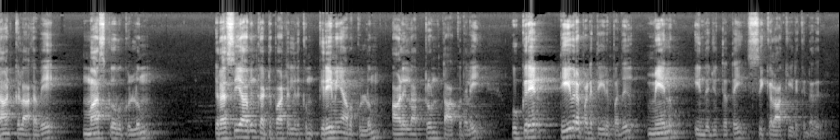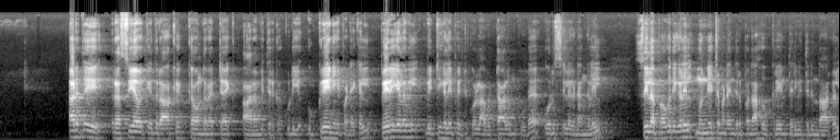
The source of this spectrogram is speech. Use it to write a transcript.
நாட்களாகவே மாஸ்கோவுக்குள்ளும் ரஷ்யாவின் கட்டுப்பாட்டில் இருக்கும் கிரிமியாவுக்குள்ளும் ஆளில்லா ட்ரோன் தாக்குதலை உக்ரைன் தீவிரப்படுத்தி இருப்பது மேலும் இந்த யுத்தத்தை சிக்கலாக்கி இருக்கின்றது அடுத்து ரஷ்யாவுக்கு எதிராக கவுண்டர் அட்டாக் ஆரம்பித்திருக்கக்கூடிய உக்ரைனிய படைகள் பெரிய அளவில் வெற்றிகளை பெற்றுக்கொள்ளாவிட்டாலும் கூட ஒரு சில இடங்களில் சில பகுதிகளில் முன்னேற்றம் அடைந்திருப்பதாக உக்ரைன் தெரிவித்திருந்தார்கள்.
